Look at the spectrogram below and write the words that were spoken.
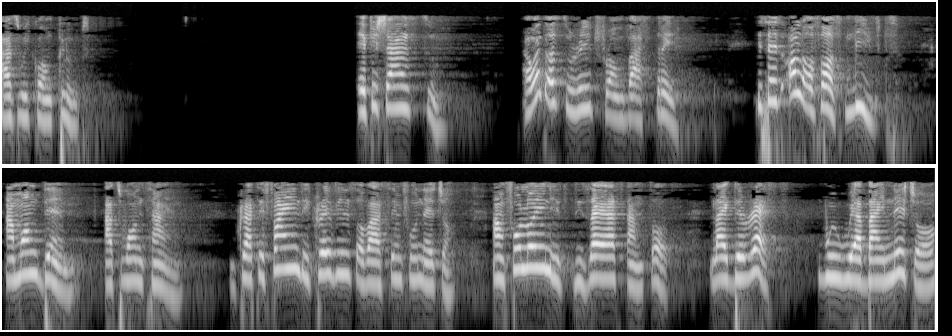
as we conclude. Ephesians 2. I want us to read from verse 3. It says, All of us lived among them at one time, gratifying the cravings of our sinful nature and following its desires and thoughts. Like the rest, we were by nature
